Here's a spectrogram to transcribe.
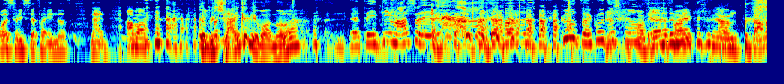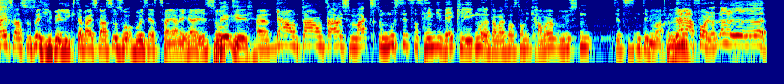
äußerlich sehr verändert. Nein, aber Du bist schlanker geworden, oder? Ja, die, die Masche ist. Aber guter, guter Spruch, Auf ja, jeden den Fall. merke ich mir. Ähm, damals warst du so hibbelig, damals warst du so, obwohl es erst zwei Jahre her ist. So, Wirklich? Ähm, ja, und da und da ist Max, du musst jetzt das Handy weglegen. Oder damals war es noch die Kamera, wir müssten jetzt das Interview machen. Ja, ja, voll. Und, äh,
